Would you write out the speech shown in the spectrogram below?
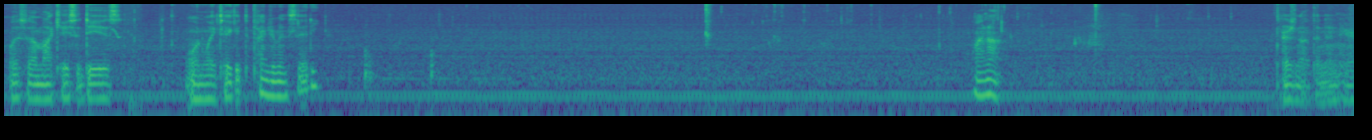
What's up, my quesadillas? One-way ticket to Benjamin City. Why not? There's nothing in here.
